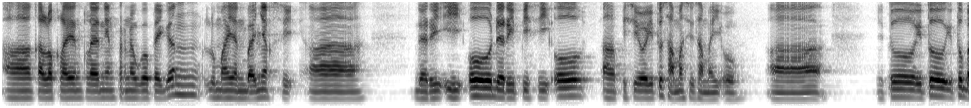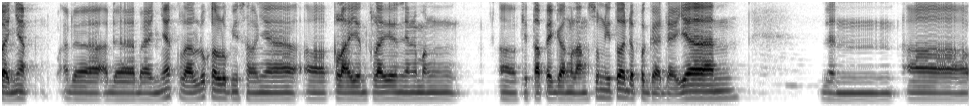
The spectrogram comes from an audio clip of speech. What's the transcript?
Eh, kalau klien-klien yang pernah gue pegang lumayan banyak sih. Eh, dari IO, dari PCO, eh, PCO itu sama sih sama IO. Eh, itu itu itu banyak. Ada ada banyak. Lalu kalau misalnya klien-klien yang emang eh, kita pegang langsung itu ada pegadaian dan eh,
